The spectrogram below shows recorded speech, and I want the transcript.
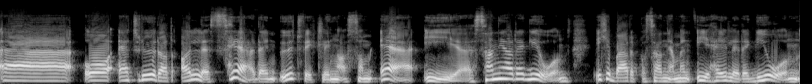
Og jeg tror at alle ser den den utviklinga som er i Senja-regionen, ikke bare på Senja, men i hele regionen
